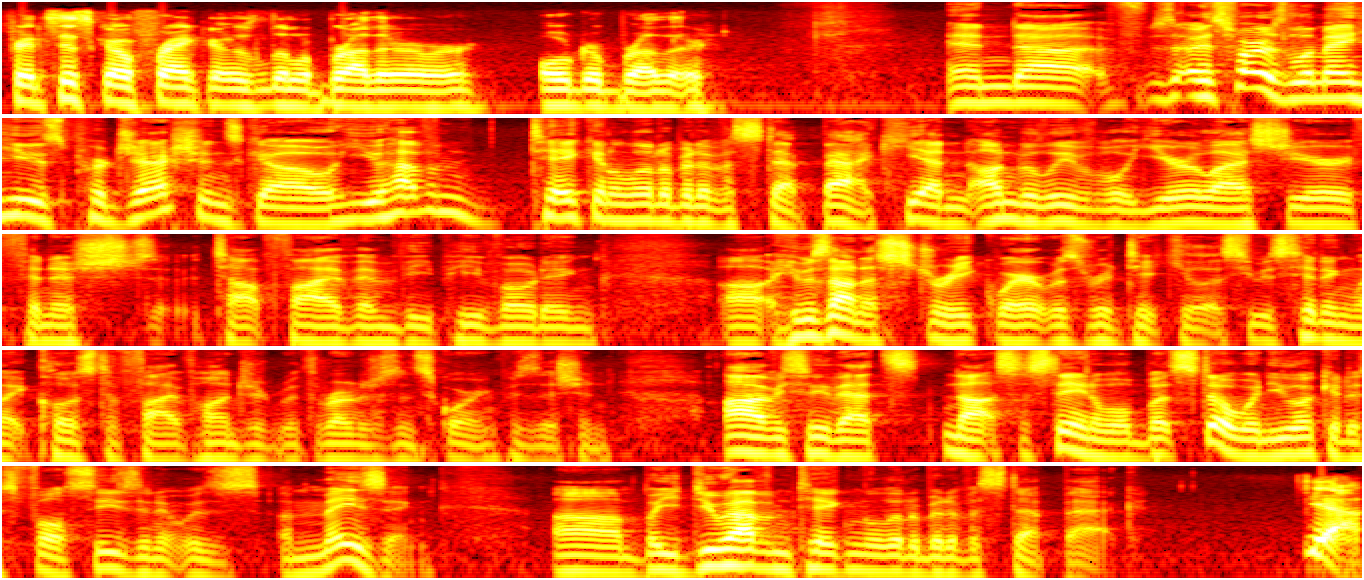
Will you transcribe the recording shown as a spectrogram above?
Francisco Franco's little brother or older brother. And uh, as far as LeMahieu's projections go, you have him taking a little bit of a step back. He had an unbelievable year last year. He finished top five MVP voting. Uh, he was on a streak where it was ridiculous. He was hitting like close to 500 with runners in scoring position. Obviously, that's not sustainable, but still, when you look at his full season, it was amazing. Um, but you do have him taking a little bit of a step back. Yeah,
